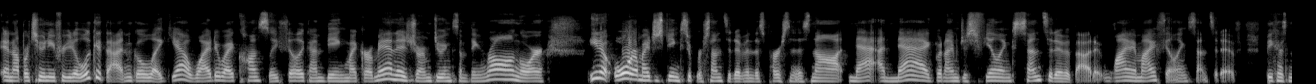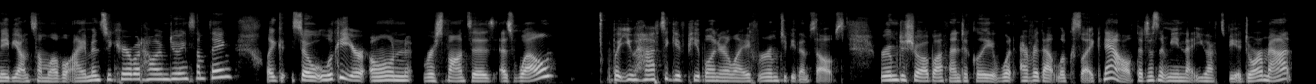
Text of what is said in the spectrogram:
an opportunity for you to look at that and go like yeah why do i constantly feel like i'm being micromanaged or i'm doing something wrong? Or you know or am i just being super sensitive and this person is not na- a nag but i'm just feeling sensitive about it. Why am i feeling sensitive? Because maybe on some level i'm insecure about how i'm doing something. Like so look at your own responses as well but you have to give people in your life room to be themselves, room to show up authentically, whatever that looks like. Now, that doesn't mean that you have to be a doormat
